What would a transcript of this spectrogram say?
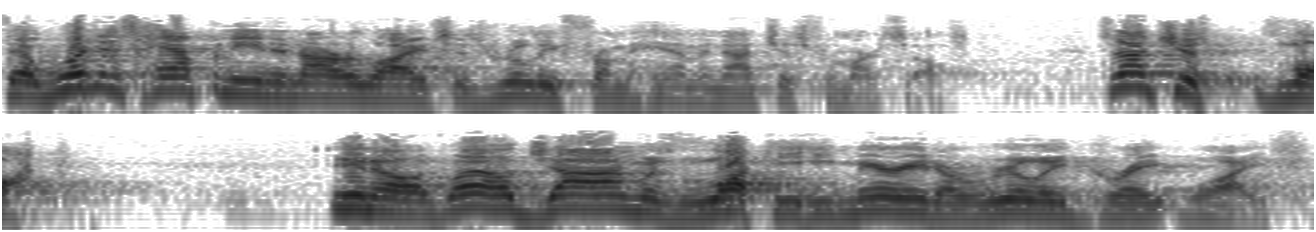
that what is happening in our lives is really from Him and not just from ourselves? It's not just luck. You know, well, John was lucky he married a really great wife.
